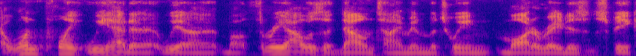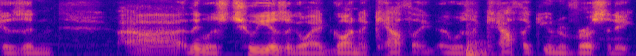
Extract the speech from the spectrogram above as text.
at one point we had a we had a, about three hours of downtime in between moderators and speakers, and uh, I think it was two years ago. I had gone to Catholic. It was a Catholic university,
